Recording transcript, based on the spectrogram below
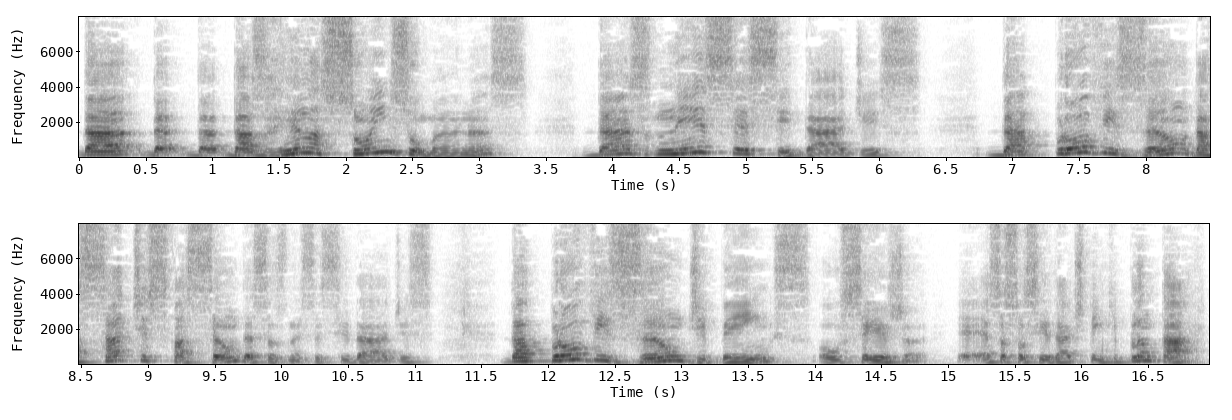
Da, da, da, das relações humanas, das necessidades, da provisão, da satisfação dessas necessidades, da provisão de bens, ou seja, essa sociedade tem que plantar,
